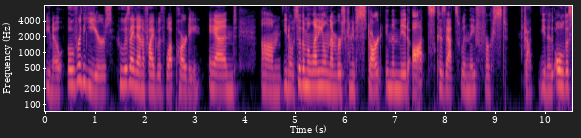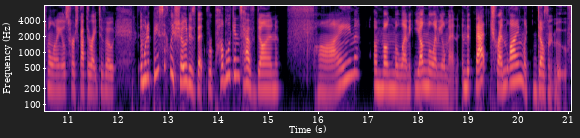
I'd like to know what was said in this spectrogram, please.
you know, over the years who was identified with what party and um, you know, so the millennial numbers kind of start in the mid aughts because that's when they first got, you know, the oldest millennials first got the right to vote. And what it basically showed is that Republicans have done fine among millenni- young millennial men and that that trend line like doesn't move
